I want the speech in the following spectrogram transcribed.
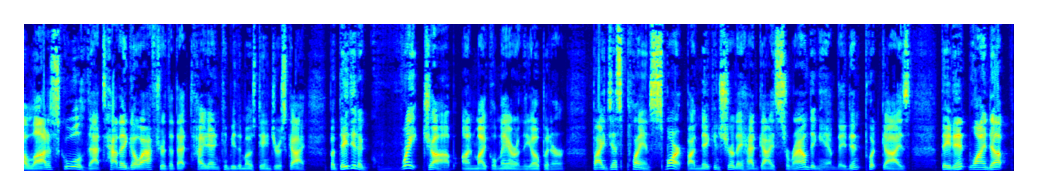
a lot of schools, that's how they go after that that tight end can be the most dangerous guy. But they did a great job on Michael Mayer in the opener by just playing smart, by making sure they had guys surrounding him. They didn't put guys, they didn't wind up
